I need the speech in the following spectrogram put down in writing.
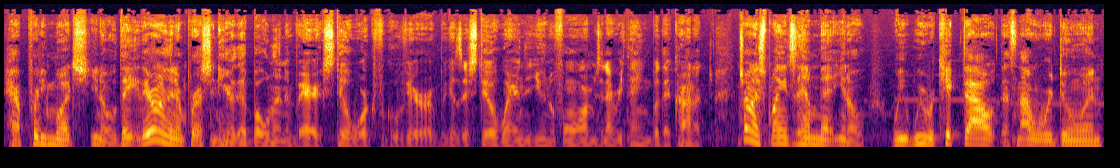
have pretty much, you know, they, they're under the impression here that Bolin and Varrick still work for Kuvira because they're still wearing the uniforms and everything, but they're kind of trying to explain to him that, you know, we, we were kicked out, that's not what we're doing,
